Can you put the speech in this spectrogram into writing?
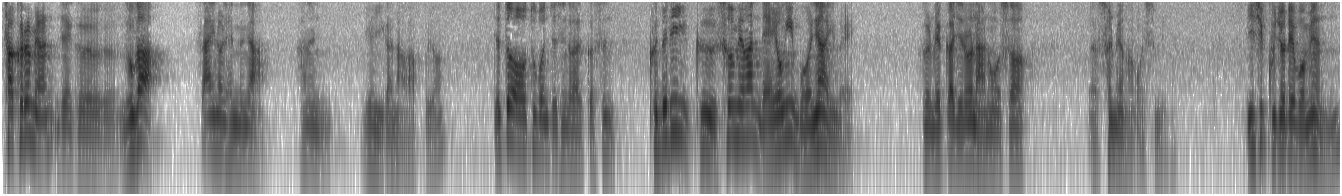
자, 그러면 이제 그 누가 사인을 했느냐 하는 얘기가 나왔고요. 또 두 번째 생각할 것은 그들이 그 서명한 내용이 뭐냐 이거예요. 그걸 몇 가지로 나누어서 설명하고 있습니다. 29절에 보면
